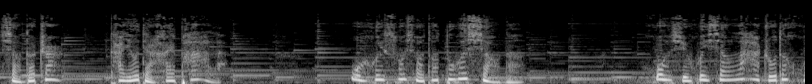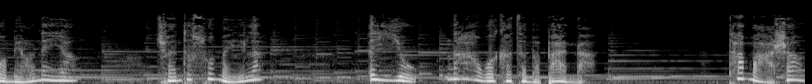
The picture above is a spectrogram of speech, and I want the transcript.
想到这儿，他有点害怕了。我会缩小到多小呢？或许会像蜡烛的火苗那样，全都缩没了。哎呦！那我可怎么办呢？他马上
